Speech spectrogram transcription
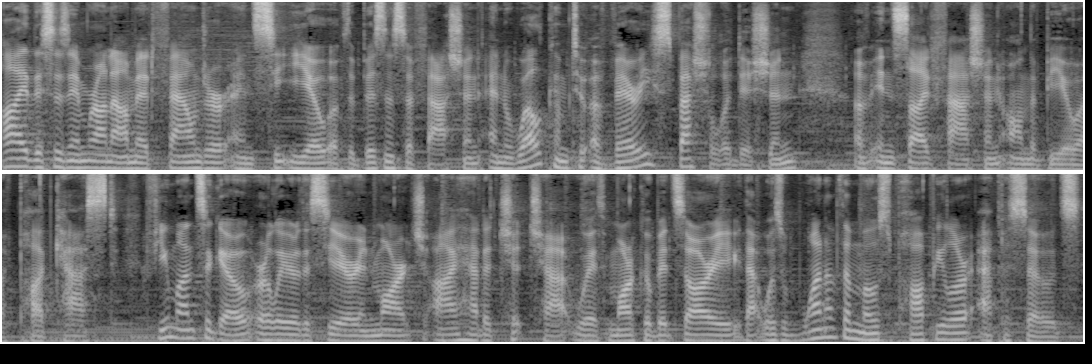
Hi, this is Imran Amed, founder and CEO of the Business of Fashion, and welcome to a very special edition of Inside Fashion on the BOF podcast. A few months ago, earlier this year in March, I had a chit chat with Marco Bizzarri that was one of the most popular episodes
